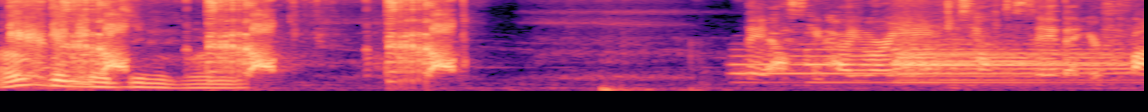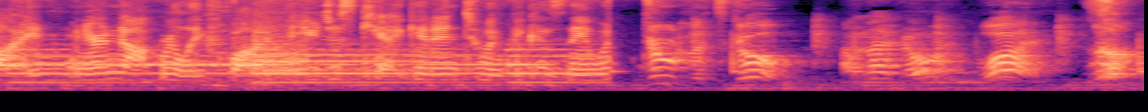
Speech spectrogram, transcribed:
I don't think that's even funny. They ask you how you are, you just have to say that you're fine when you're not really fine, but you just can't get into it because they would. Dude, let's go. I'm not going. Why? Look,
